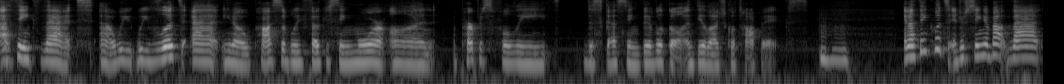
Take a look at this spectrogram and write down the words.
I think that uh, we we've looked at you know possibly focusing more on purposefully discussing biblical and theological topics. And I think what's interesting about that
